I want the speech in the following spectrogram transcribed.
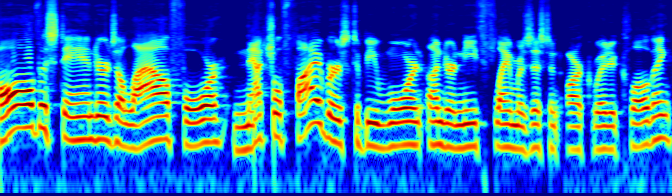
all the standards allow for natural fibers to be worn underneath flame resistant arc rated clothing,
